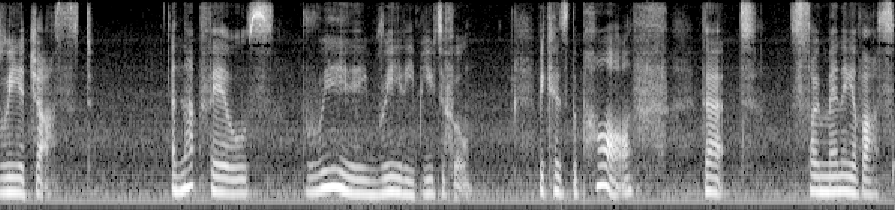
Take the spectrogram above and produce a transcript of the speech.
readjust. And that feels really, really beautiful because the path that so many of us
